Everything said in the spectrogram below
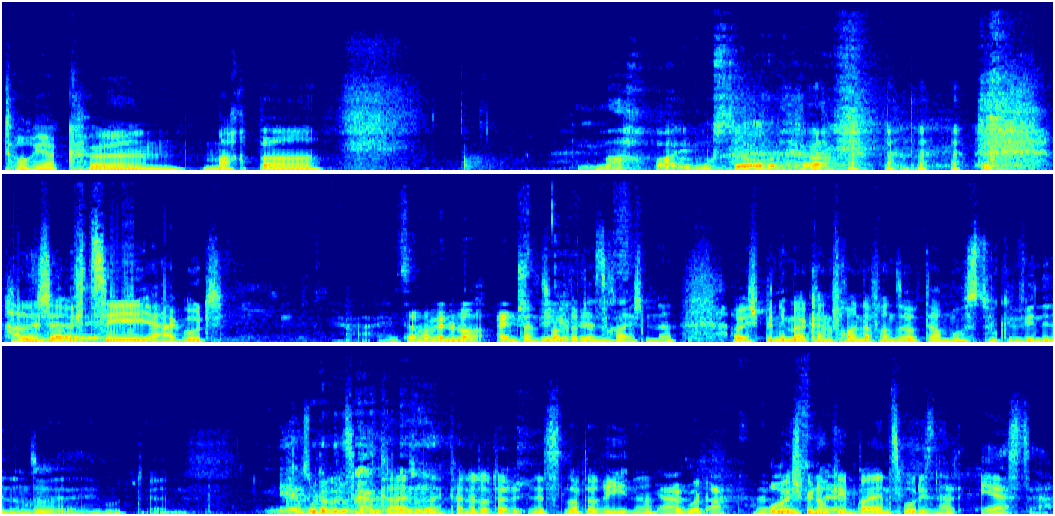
Viktoria Köln, machbar. Machbar, die musste auch, ja. Hallischer oh FC, ja gut. Ich sag mal, wenn du noch ein Dann Spiel sollte gewinnst. das reichen, ne? Aber ich bin immer kein Freund davon, so, da musst du gewinnen und so. Äh, gut, äh, ja, gut, aber du kannst kein, also, keine Lotterie, ist Lotterie, ne? Ja, gut, Akt. Oh, wir spielen noch gegen Bayern 2, die sind halt Erster.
